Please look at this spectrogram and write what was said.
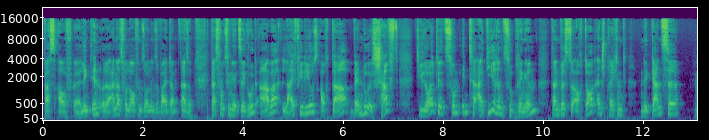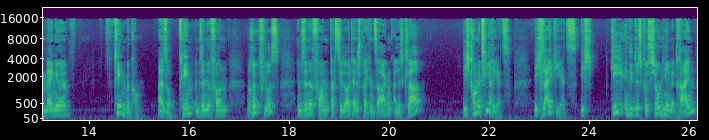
was auf äh, LinkedIn oder anderswo laufen soll und so weiter. Also, das funktioniert sehr gut, aber Live-Videos, auch da, wenn du es schaffst, die Leute zum Interagieren zu bringen, dann wirst du auch dort entsprechend eine ganze Menge Themen bekommen. Also Themen im Sinne von Rückfluss, im Sinne von, dass die Leute entsprechend sagen, alles klar, ich kommentiere jetzt, ich like jetzt, ich gehe in die Diskussion hier mit rein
